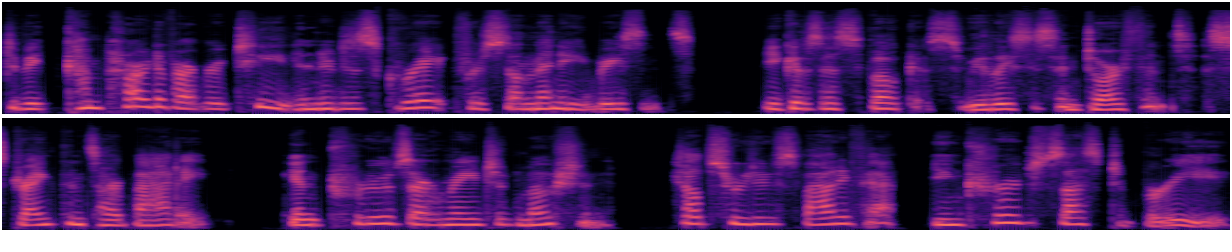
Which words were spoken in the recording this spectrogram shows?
to become part of our routine, and it is great for so many reasons. It gives us focus, releases endorphins, strengthens our body, improves our range of motion, helps reduce body fat, encourages us to breathe.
